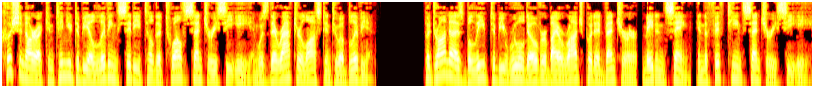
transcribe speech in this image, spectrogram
Kushinara continued to be a living city till the 12th century CE and was thereafter lost into oblivion. Padrana is believed to be ruled over by a Rajput adventurer, Madan Singh, in the 15th century CE.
